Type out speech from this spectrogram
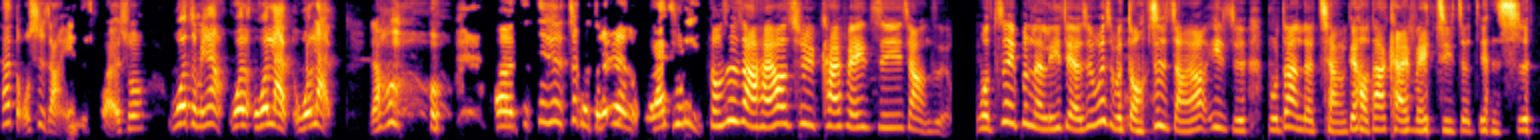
他董事长一直出来说：“我怎么样？我我懒，我懒。”然后呃，这这这个责任我来处理。董事长还要去开飞机这样子，我最不能理解的是为什么董事长要一直不断的强调他开飞机这件事。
